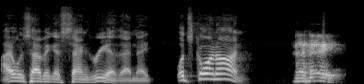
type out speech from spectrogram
I was having a sangria that night. What's going on? Hey,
